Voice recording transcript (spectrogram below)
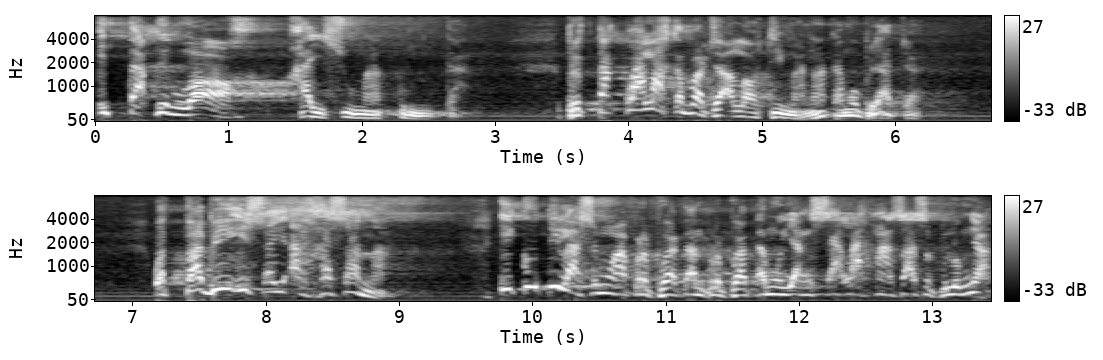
Ittaqillah haitsuma kunta. Bertakwalah kepada Allah di mana kamu berada. Wattabi'i sayyi'ah hasanah. Ikutilah semua perbuatan-perbuatanmu yang salah masa sebelumnya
